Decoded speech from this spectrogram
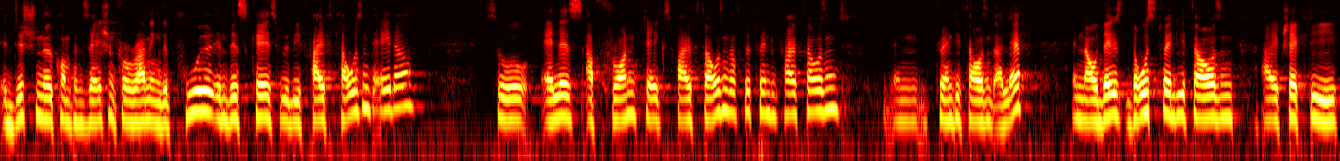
additional compensation for running the pool in this case will be 5,000 ADA. So Alice upfront takes 5,000 of the 25,000, and 20,000 are left. And now those 20,000 are exactly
